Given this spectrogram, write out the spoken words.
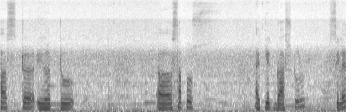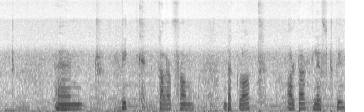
first uh, you have to uh, suppose I click brush tool select and pick color from the cloth alter left key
